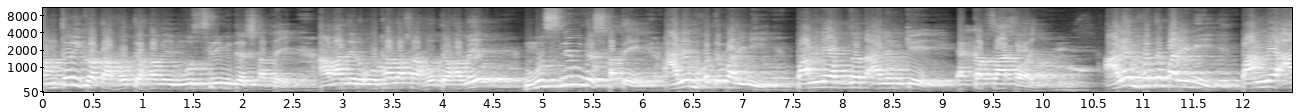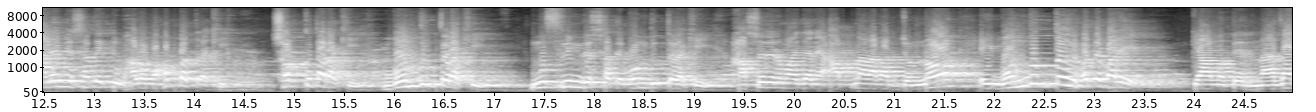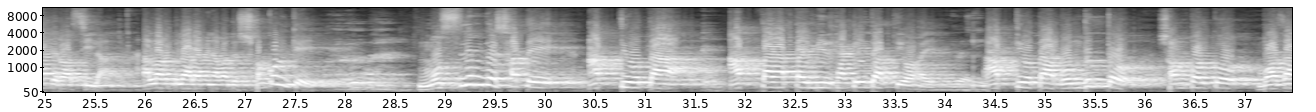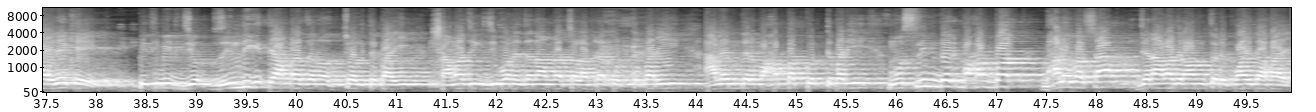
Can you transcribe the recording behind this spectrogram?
আন্তরিকতা হতে হবে মুসলিমদের সাথে। আমাদের ওঠা বসা হতে হবে মুসলিমদের সাথে। আলেম হতে পারিনি, পারলে একজন আলেমকে এক কাপ চা খাওয়াই। আলেম হতে পারিনি, পারলে আলেমের সাথে একটু ভালো মহব্বত রাখি। সক্ষতা রাখি, বন্ধুত্ব রাখি, মুসলিমদের সাথে বন্ধুত্ব রাখি। হাসরের ময়দানে আপনার আমার জন্য এই বন্ধুত্বই হতে পারে কেয়ামতের নাজাতের অসিলা আল্লাহ রবুল আলমিন আমাদের সকলকে মুসলিমদের সাথে আত্মীয়তা, আত্মায় আত্মায় মিল থাকলেই তো আত্মীয় হয়। আত্মীয়তা, বন্ধুত্ব সম্পর্ক বজায় রেখে পৃথিবীর জিন্দিগিতে আমরা যেন চলতে পারি, সামাজিক জীবনে যেন আমরা চলাফেরা করতে পারি, আলেমদের মহাব্বত করতে পারি, মুসলিমদের মহাব্বত, ভালোবাসা যেন আমাদের অন্তরে পয়দা হয়।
